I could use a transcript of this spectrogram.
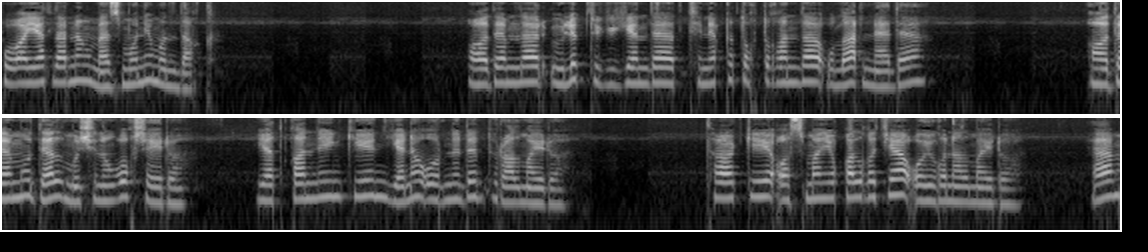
Бу аятларның мазмуни мандак. Адамлар улюк түгігенда тіниқи тохтуғанда улар нәдэ? Адаму дэл мүшінің оқшайды. Ятқанниң кин яна орниды дұралмайды. Та ки османию қалғыця ойғын алмайды. ham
